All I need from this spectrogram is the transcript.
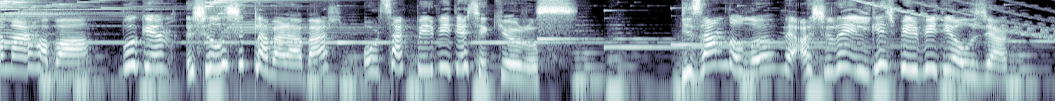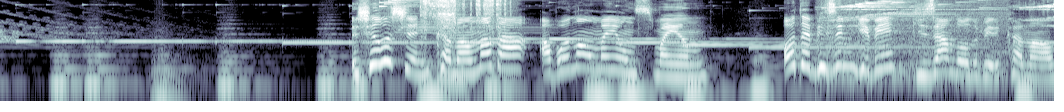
Herkese merhaba. Bugün Işıl Işık'la beraber ortak bir video çekiyoruz. Gizem dolu ve aşırı ilginç bir video olacak. Işıl Işık'ın kanalına da abone olmayı unutmayın. O da bizim gibi gizem dolu bir kanal.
